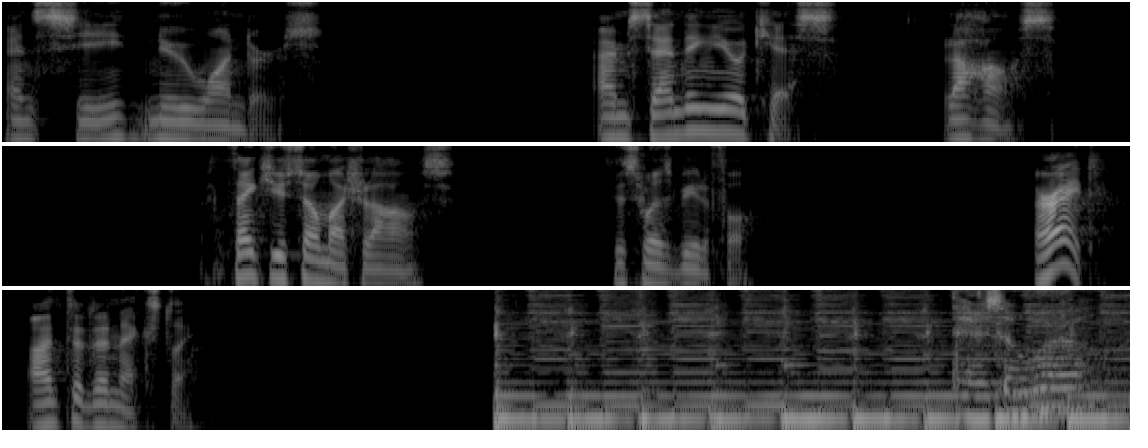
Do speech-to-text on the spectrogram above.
and see new wonders. I'm sending you a kiss, Laurence. Thank you so much, Laurence. This was beautiful. All right, on to the next thing. There's a world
